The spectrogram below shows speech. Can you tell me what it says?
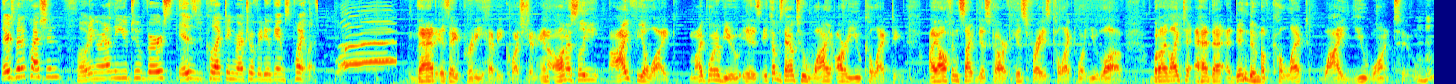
There's been a question floating around the YouTube verse is collecting retro video games pointless? That is a pretty heavy question. And honestly, I feel like my point of view is it comes down to why are you collecting? I often cite Discard, his phrase, collect what you love, but I like to add that addendum of collect why you want to. Mm -hmm.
